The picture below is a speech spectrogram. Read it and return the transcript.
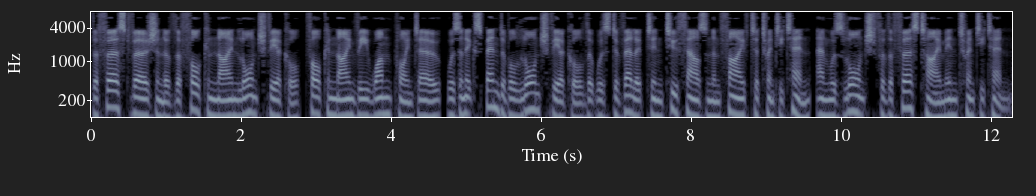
The first version of the Falcon 9 launch vehicle, Falcon 9 V1.0, was an expendable launch vehicle that was developed in 2005 to 2010, and was launched for the first time in 2010.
